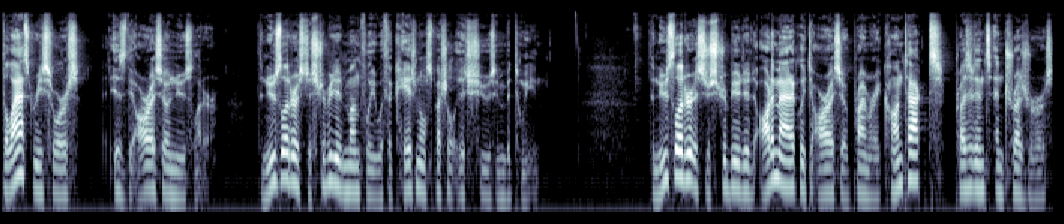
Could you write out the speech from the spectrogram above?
The last resource is the RSO newsletter. The newsletter is distributed monthly with occasional special issues in between. The newsletter is distributed automatically to RSO primary contacts, presidents, and treasurers,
